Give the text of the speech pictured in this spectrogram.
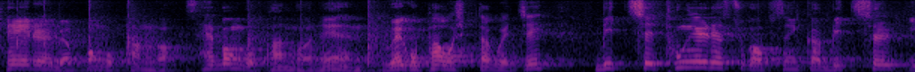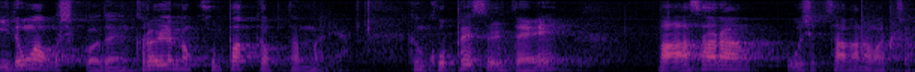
K를 몇 번 곱한 거? 세 번 곱한 거는 왜 곱하고 싶다고 했지? 밑이 통일될 수가 없으니까 밑을 이동하고 싶거든. 그러려면 곱밖에 없단 말이야. 그럼 곱했을 때 마사랑 54가 남았죠.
